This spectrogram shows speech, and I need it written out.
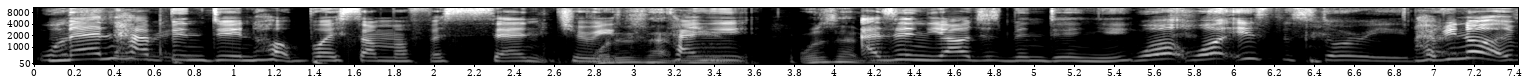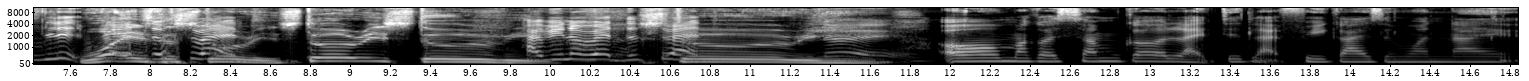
What men have stories? been doing hot boy summer for centuries. What does that Can mean? you? what does that mean? As in, y'all just been doing you. What What is the story? Have you not? li- what read is the, thread? story? Story, story. Have you not read the thread? story? No. Oh my god, some girl like did like three guys in one night.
